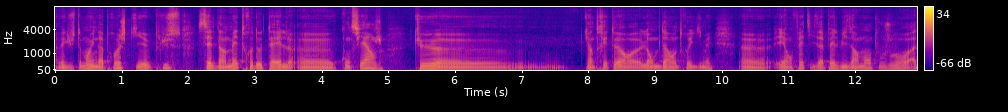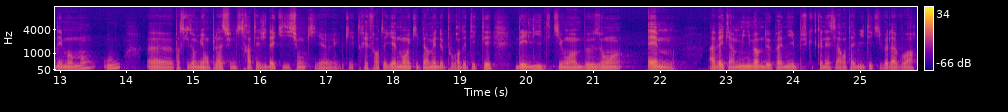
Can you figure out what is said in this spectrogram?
avec justement une approche qui est plus celle d'un maître d'hôtel concierge qu'un traiteur lambda entre guillemets. Euh, et en fait, ils appellent bizarrement toujours à des moments où, euh, parce qu'ils ont mis en place une stratégie d'acquisition qui, euh, qui, est très forte également et qui permet de pouvoir détecter des leads qui ont un besoin M avec un minimum de panier, puisqu'ils connaissent la rentabilité qu'ils veulent avoir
